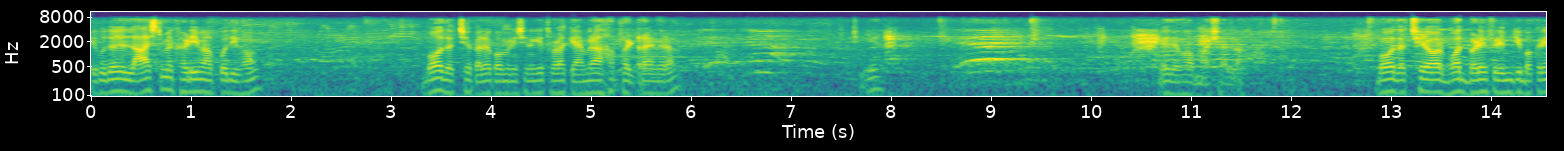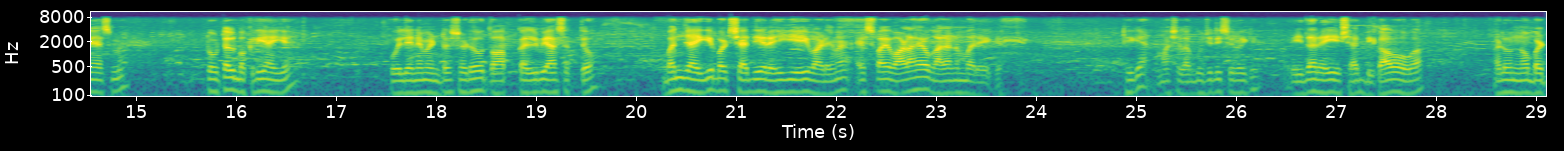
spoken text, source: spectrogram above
एक उधर लास्ट में खड़ी मैं आपको दिखाऊँ। बहुत अच्छे कलर कॉम्बिनेशन की थोड़ा कैमरा फट रहा है मेरा। ठीक है। ये देखो आप, माशाल्लाह। बहुत अच्छे और बहुत बड़े फ्रेम की बकरियाँ इसमें। टोटल बकरियाँ ये। कोई लेने में इंटरेस्टेड हो तो आप कल भी आ सकते हो। बन जाएगी बट शायद ये रहेगी यही वाड़े में। एस वाई वाड़ा है और गाला नंबर एक है। ठीक है? माशाल्लाह गुजरी सिरोही की। इधर है ये शायद बिका हुआ होगा। आई डोंट नो बट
